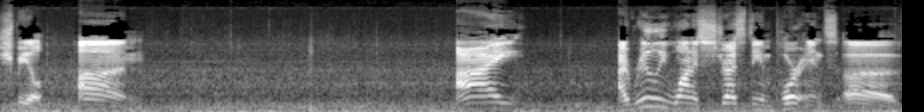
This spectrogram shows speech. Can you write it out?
spiel. Um, I, I really want to stress the importance of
